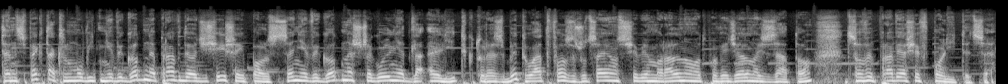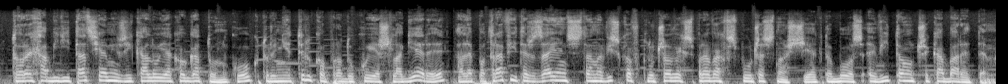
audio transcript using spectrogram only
Ten spektakl mówi niewygodne prawdy o dzisiejszej Polsce, niewygodne szczególnie dla elit, które zbyt łatwo zrzucają z siebie moralną odpowiedzialność za to, co wyprawia się w polityce. To rehabilitacja musicalu jako gatunku, który nie tylko produkuje szlagiery, ale potrafi też zająć stanowisko w kluczowych sprawach współczesności, jak to było z Ewitą czy kabaretem.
